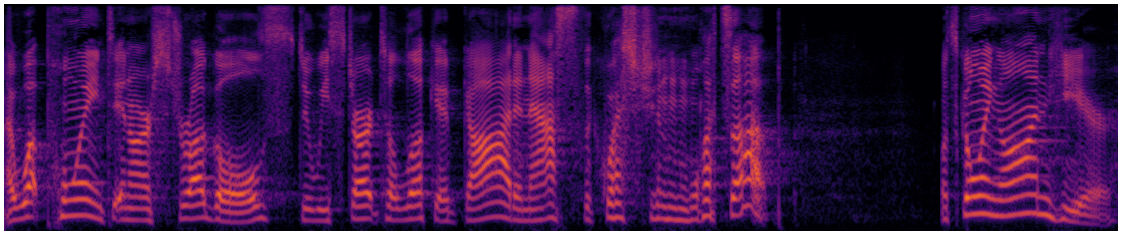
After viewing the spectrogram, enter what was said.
At what point in our struggles do we start to look at God and ask the question, What's up? What's going on here?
